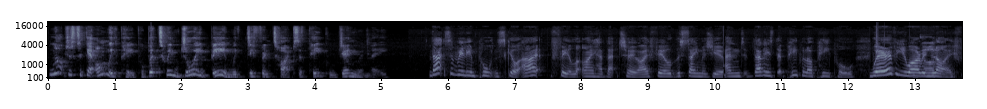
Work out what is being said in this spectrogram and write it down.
not just to get on with people, but to enjoy being with different types of people genuinely that's a really important skill. I feel that I have that too. I feel the same as you. And that is that people are people. Wherever you are in life,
